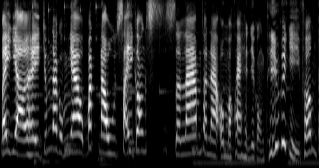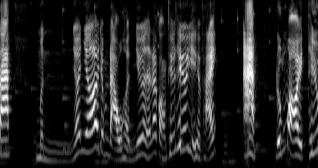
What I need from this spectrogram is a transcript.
bây giờ thì chúng ta cùng nhau bắt đầu xây con slam thôi nào. Ôi, mà khoan, hình như còn thiếu cái gì phải không ta? Mình nhớ nhớ trong đầu hình như là nó còn thiếu thiếu gì thì phải. À đúng rồi, thiếu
